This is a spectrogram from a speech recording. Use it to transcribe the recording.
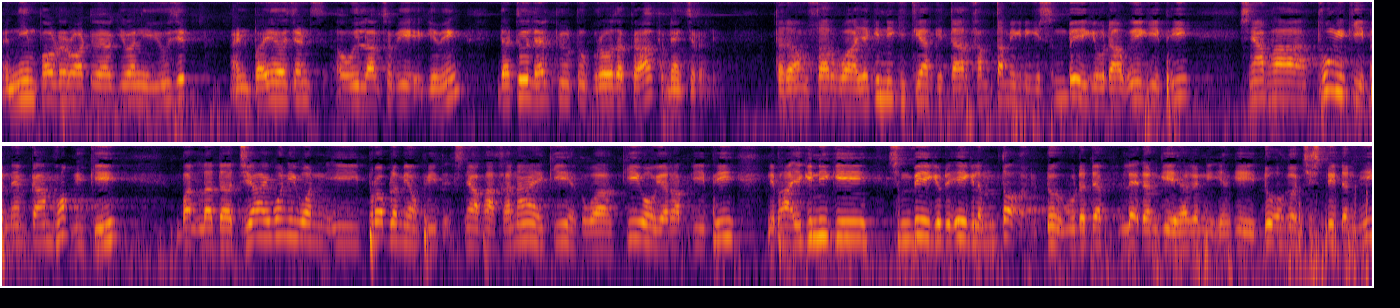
uh, neem powder what we have given you use it. And bioagents uh, will also be giving. That will help you to grow the crop naturally tada ang sarwa yagini ki tiar ki tar kham tam igni ki sembe ki udaw e gi phi snya pha thung ki pen em kam hok ki but la da jai wani wan i problem yang phi snya pha khana ki wa ki o yarap ki phi ni pha yagini ki sembe ki udaw e gi lam to do udah dap le dan gi ha gani ya ki do ga chiste dan hi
